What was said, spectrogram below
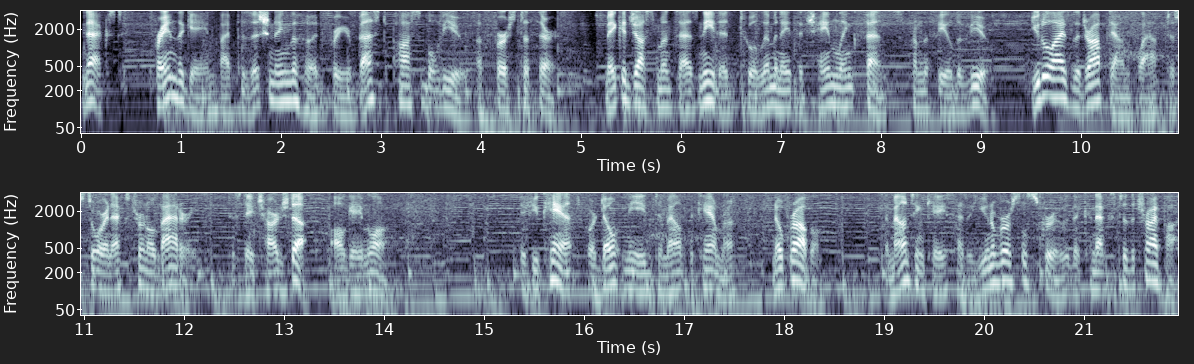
Next, frame the game by positioning the hood for your best possible view of first to third. Make adjustments as needed to eliminate the chain link fence from the field of view. Utilize the drop-down flap to store an external battery to stay charged up all game long. If you can't or don't need to mount the camera, no problem. The mounting case has a universal screw that connects to the tripod.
